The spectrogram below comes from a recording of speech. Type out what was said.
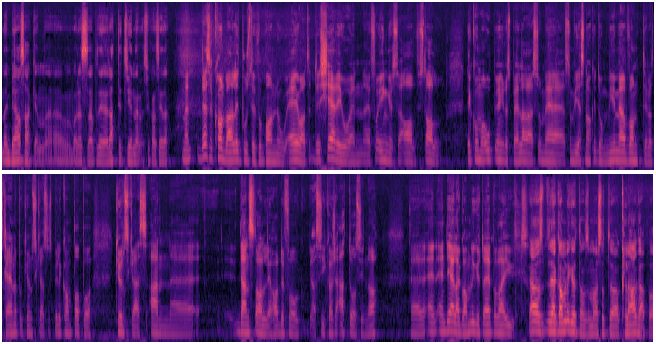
den BA-saken eh, vår er på det, rett i trynet, hvis vi kan si det. Men det som kan være litt positivt for Brann nå, er jo at det skjer jo en eh, foryngelse av stallen. Det kommer opp yngre spillere som, er, som vi har snakket om, mye mer vant til å trene på kunstgress og spille kamper på kunstgress enn eh, den stallen jeg hadde for si kanskje ett år siden. da. Eh, en, en del av gamlegutta er på vei ut. Ja, altså, De gamle guttene som har sittet og klaga på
